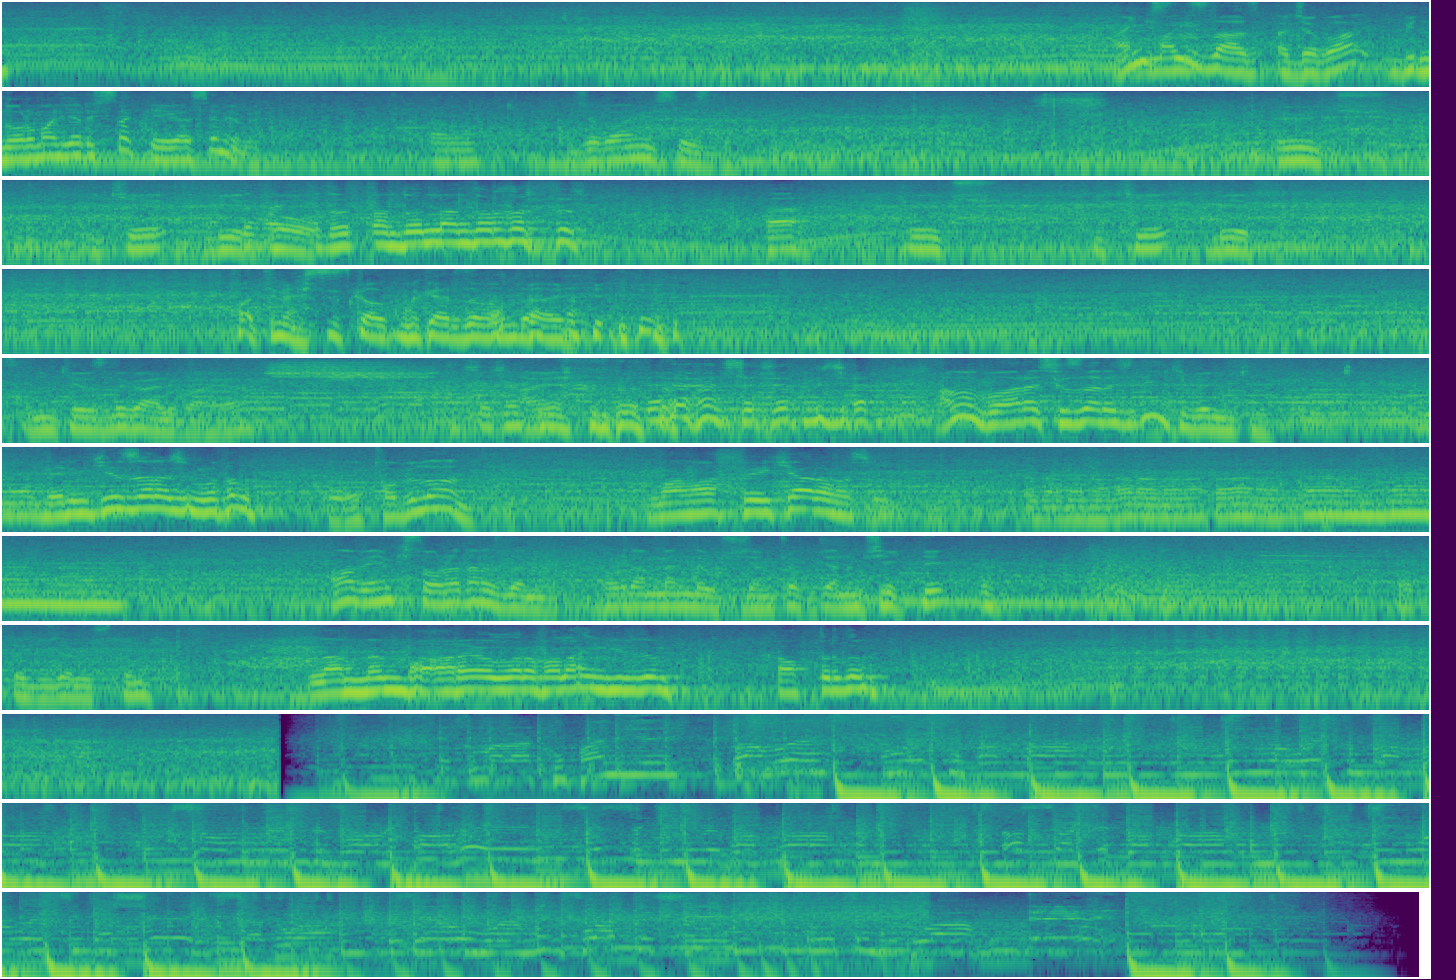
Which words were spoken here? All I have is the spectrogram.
Hangisi Mag- hızlı az- acaba? Bir normal yarışsak diye gelsene bir. Tamam. Acaba hangisi hızlı? 3 2 1 go. Dur lan dur lan dur dur dur. Ha. 3 2 1 Patinajsız kalkmak her zaman daha iyi. Seninki hızlı galiba ya. Ses Aynen. etmeyeceğim. Ama bu araç hız aracı değil ki benimki. Benimki hız aracım oğlum. O tabi lan. Mafya 2 arabası. Ama benimki sonradan hızlanıyor. Oradan ben de uçacağım. Çok canım çekti. Çok da güzel uçtum. Lan ben bu ara yollara falan girdim. Kaptırdım.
